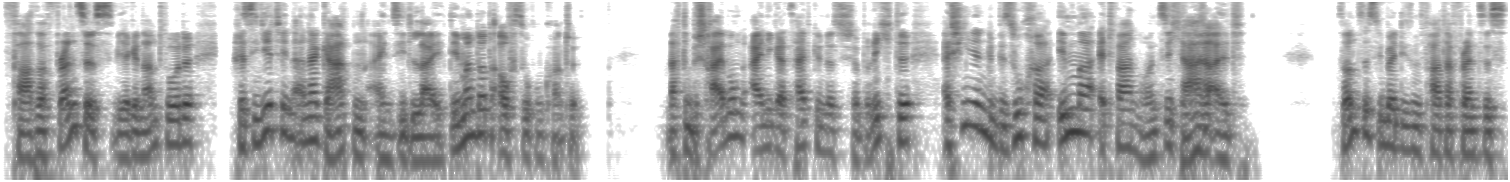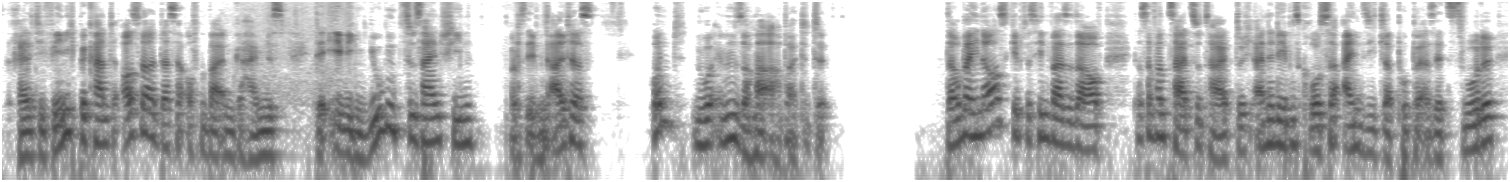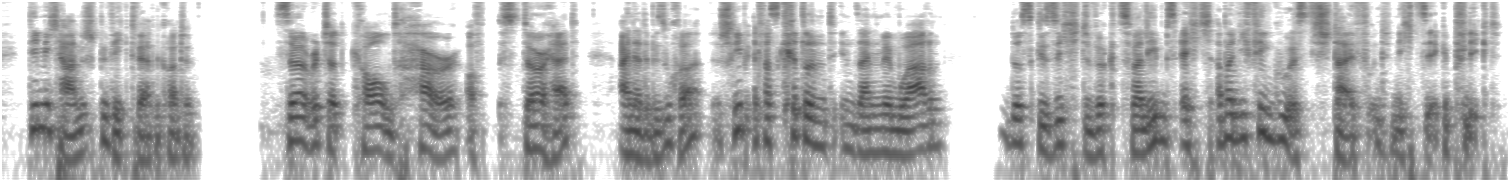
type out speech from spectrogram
Father Francis, wie er genannt wurde, residierte in einer Garteneinsiedelei, den man dort aufsuchen konnte. Nach den Beschreibungen einiger zeitgenössischer Berichte erschienen dem Besucher immer etwa 90 Jahre alt. Sonst ist über diesen Vater Francis relativ wenig bekannt, außer dass er offenbar im Geheimnis der ewigen Jugend zu sein schien, oder des ewigen Alters, und nur im Sommer arbeitete. Darüber hinaus gibt es Hinweise darauf, dass er von Zeit zu Zeit durch eine lebensgroße Einsiedlerpuppe ersetzt wurde, die mechanisch bewegt werden konnte. Sir Richard Called Her of Stirhead, einer der Besucher, schrieb etwas krittelnd in seinen Memoiren, das Gesicht wirkt zwar lebensecht, aber die Figur ist steif und nicht sehr gepflegt.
